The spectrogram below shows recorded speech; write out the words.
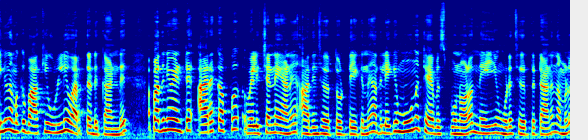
ഇനി നമുക്ക് ബാക്കി ഉള്ളി വറുത്തെടുക്കാണ്ട്. അപ്പോൾ അതിന് വേണ്ടിയിട്ട് അര കപ്പ് വെളിച്ചെണ്ണയാണ് ആദ്യം ചേർത്ത് കൊടുത്തേക്കുന്നത് അതിലേക്ക് മൂന്ന് ടേബിൾ സ്പൂണോളം നെയ്യും കൂടെ ചേർത്തിട്ടാണ് നമ്മൾ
